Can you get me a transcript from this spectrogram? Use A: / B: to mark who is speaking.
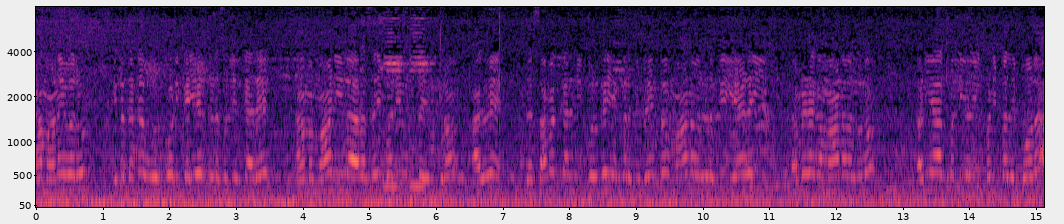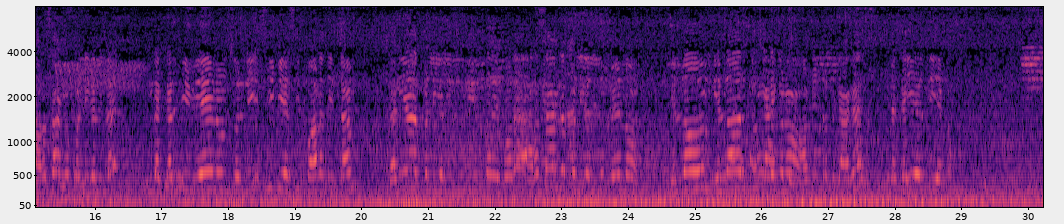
A: நாம் அனைவரும் கிட்டத்தட்ட ஒரு கோடி கையெழுத்திட சொல்லியிருக்காரு. நாம மாநில அரசை வலியுறுத்த இருக்கிறோம். ஆகவே இந்த சமக்கல்வி கொள்கை எங்களுக்கு வேண்டும். மாணவர்களுக்கு ஏழை தமிழக மாணவர்களும் தனியார் பள்ளிகளில் படிப்பதைப் போல அரசாங்க பள்ளிகளில் இந்த கல்வி வேணும்னு சொல்லி சிபிஎஸ்இ பாடத்திட்டம் தனியார் பள்ளிகளில் இருப்பதைப் போல அரசாங்க பள்ளிகளிலும் வேண்டும் எல்லாம் எல்லாருக்கும் கிடைக்கணும் அப்படின்றதுக்காக இந்த கையெழுத்து இயக்கம்.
